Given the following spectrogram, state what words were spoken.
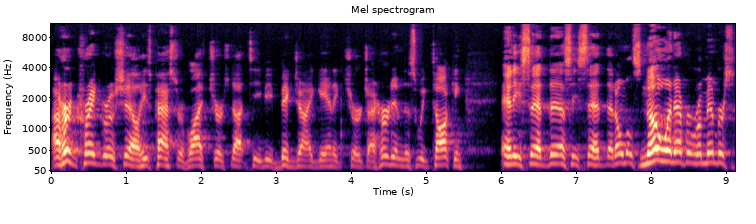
I heard Craig Groeschel, he's pastor of LifeChurch.tv, big, gigantic church. I heard him this week talking, and he said this he said that almost no one ever remembers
